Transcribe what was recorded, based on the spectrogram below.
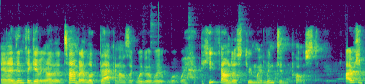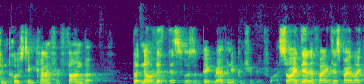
and I didn't think of it at the time, but I looked back and I was like, wait, wait, wait, wait, wait. He found us through my LinkedIn post. I've just been posting kind of for fun, but but no, this this was a big revenue contributor for us. So I identified it just by like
